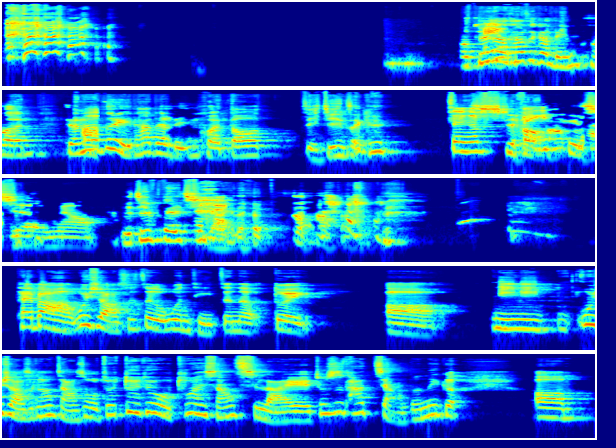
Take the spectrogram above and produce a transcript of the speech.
我觉得他这个灵魂讲到这里，他的灵魂都已经整个 整个飞起来了，有没有？已经飞起来了，太棒了！魏雪老师这个问题真的对，呃，你你魏雪老师刚刚讲的时候，我觉得对对，我突然想起来，哎，就是他讲的那个，呃，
